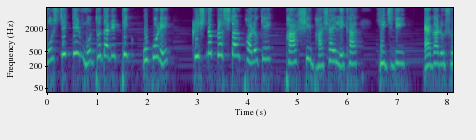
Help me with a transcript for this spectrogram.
মসজিদটির মধ্যদ্বারের ঠিক উপরে কৃষ্ণপ্রস্তর ফলকে ফার্সি ভাষায় লেখা হিজড়ি এগারোশো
